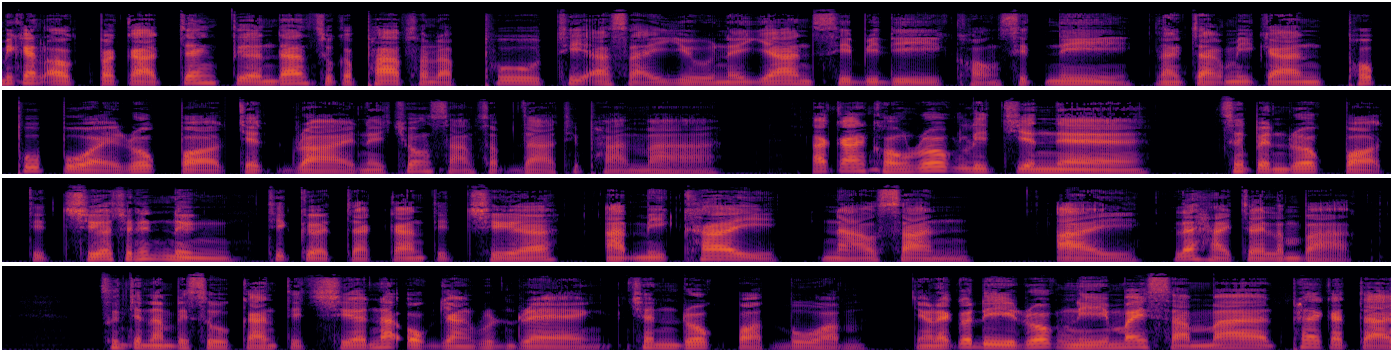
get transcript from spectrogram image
มีการออกประกาศแจ้งเตือนด้านสุขภาพสำหรับผู้ที่อาศัยอยู่ในย่าน CBD ของซิดนีย์หลังจากมีการพบผู้ป่วยโรคปอด 7 รายในช่วง 3 สัปดาห์ที่ผ่านมาอาการของโรคลิเจียนแน ซึ่งเป็นโรคปอดติดเชื้อชนิดหนึ่งที่เกิดจากการติดเชื้อ อาจมีไข้ หนาวสัน่น ไอ และหายใจลำบาก ซึ่งจะนำไปสู่การติดเชื้อหน้าอกอย่างรุนแรง เช่นโรคปอดบวม อย่างไรก็ดีโรคนี้ไม่สามารถแพร่กระจาย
